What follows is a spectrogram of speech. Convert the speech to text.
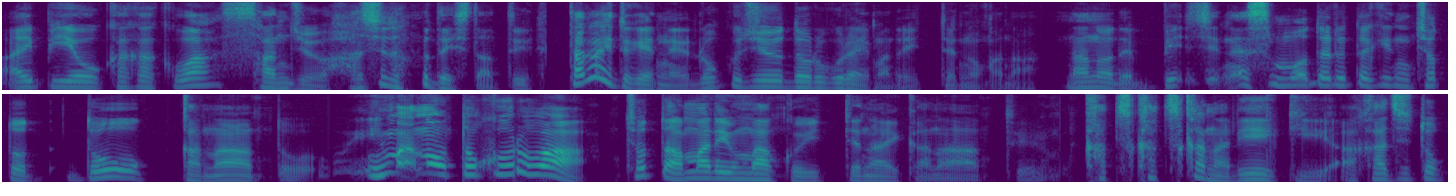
IPO 価格は38ドルでしたという、高い時はね、60ドルぐらいまでいってるのかな。なので、ビジネスモデル的にちょっとどうかなと、今のところはちょっとあまりうまくいってないかなという、カツカツかな利益、赤字と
